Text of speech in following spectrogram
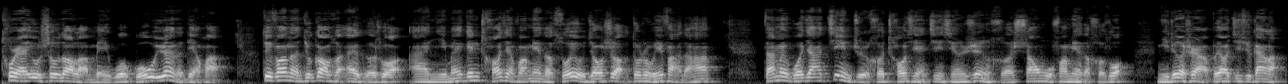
突然又收到了美国国务院的电话。对方呢就告诉艾格说：“哎，你们跟朝鲜方面的所有交涉都是违法的哈，咱们国家禁止和朝鲜进行任何商务方面的合作。你这个事儿啊，不要继续干了。”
